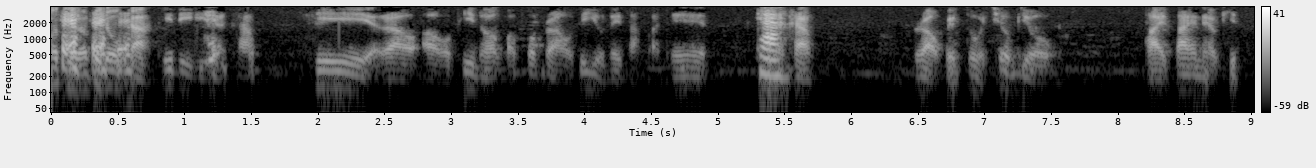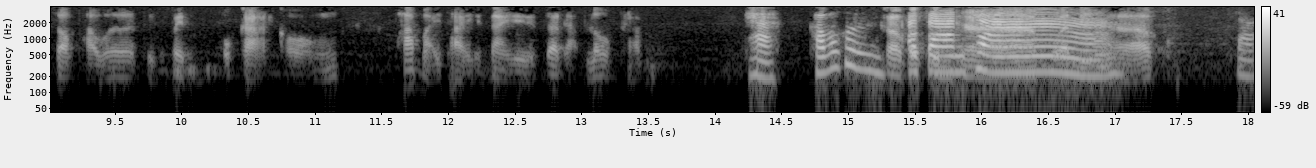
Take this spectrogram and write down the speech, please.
ก็ถือว่าเป็นโอกาสที่ดีนะครับ ที่เราเอาพี่น้องของพวกเราที่อยู่ในต่างประเทศค่ะนะครับ เราเป็นตัวเชื่อมโยง ภายใต้แนวคิดซอฟต์พาวเวอร์ถึงเป็นโอกาสของผ้าไหมไทยในระดับโลกครับ ค่ะ ขอบพระคุณขอบพอาระจารย์ณค่ะสวัสดีครับค่ะ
